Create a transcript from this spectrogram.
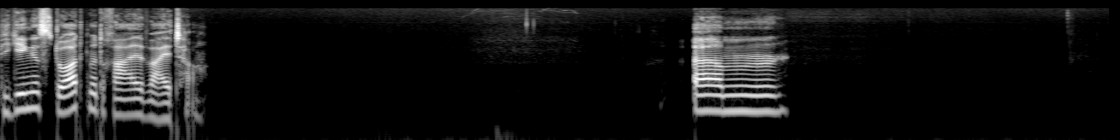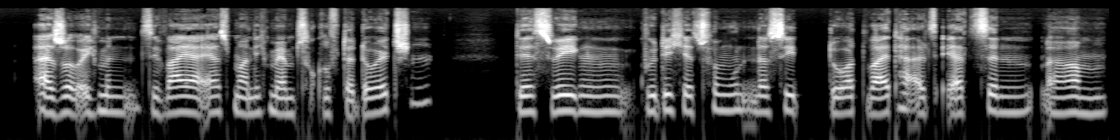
wie ging es dort mit Rahl weiter? Ähm, also ich meine, sie war ja erstmal nicht mehr im Zugriff der Deutschen. Deswegen würde ich jetzt vermuten, dass sie dort weiter als Ärztin ähm,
